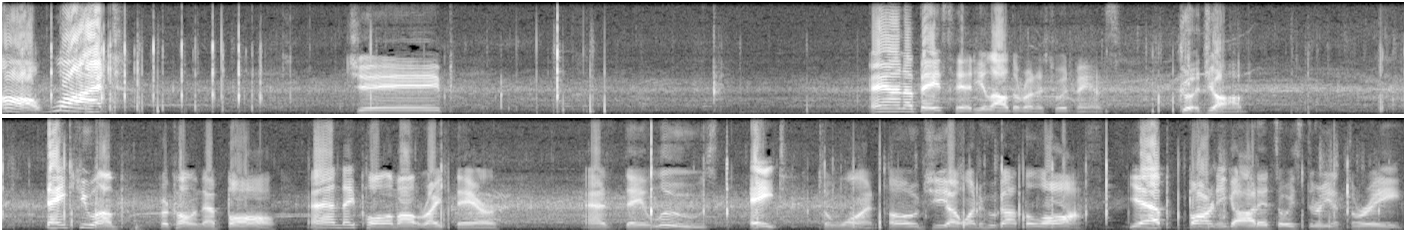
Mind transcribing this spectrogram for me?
Oh, what? Jeep. And a base hit. He allowed the runners to advance. Good job. Thank you, ump, for calling that ball. And they pull him out right there. As they lose 8 to 1. Oh, gee, I wonder who got the loss. Yep, Barney got it, so he's 3 and 3.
